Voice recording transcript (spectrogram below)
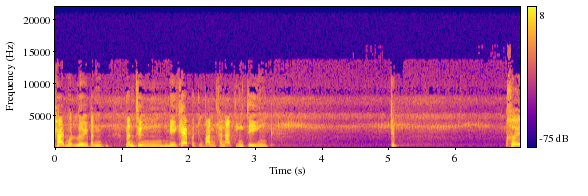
ชาติหมดเลย มันมันถึงมีแค่ปัจจุบันขณะจริง ๆ ที่เคย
